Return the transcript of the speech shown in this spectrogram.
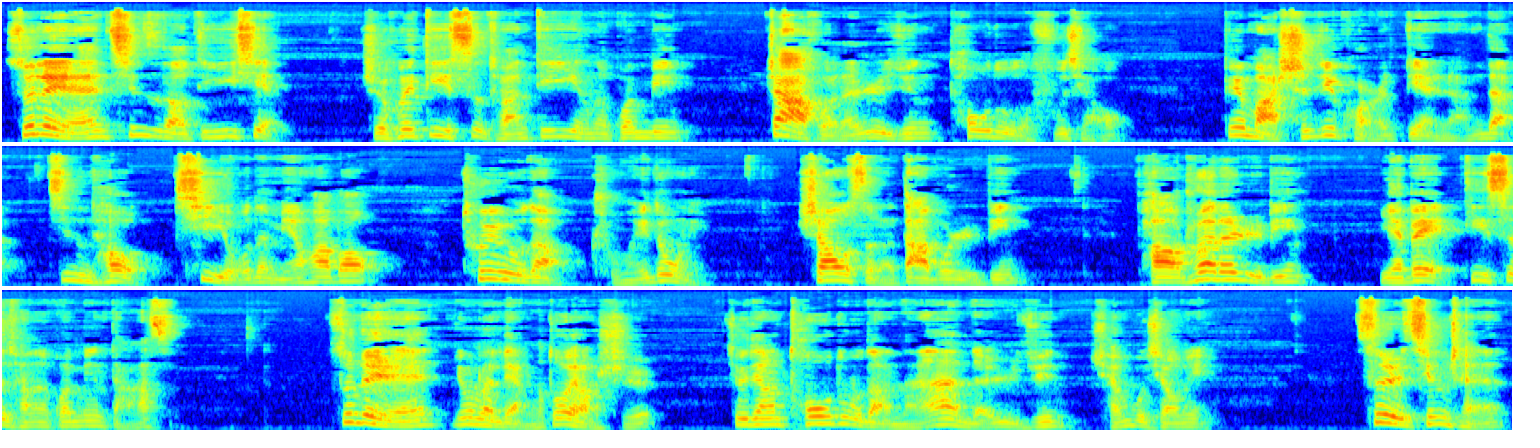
孙立人亲自到第一线，指挥第四团第一营的官兵炸毁了日军偷渡的浮桥。并把十几捆点燃的浸透汽油的棉花包推入到储煤洞里，烧死了大部日兵。跑出来的日兵也被第四团的官兵打死。孙立人用了两个多小时，就将偷渡到南岸的日军全部消灭。次日清晨，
